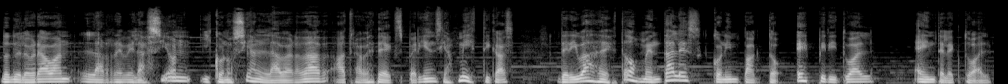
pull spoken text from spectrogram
donde lograban la revelación y conocían la verdad a través de experiencias místicas derivadas de estados mentales con impacto espiritual e intelectual.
